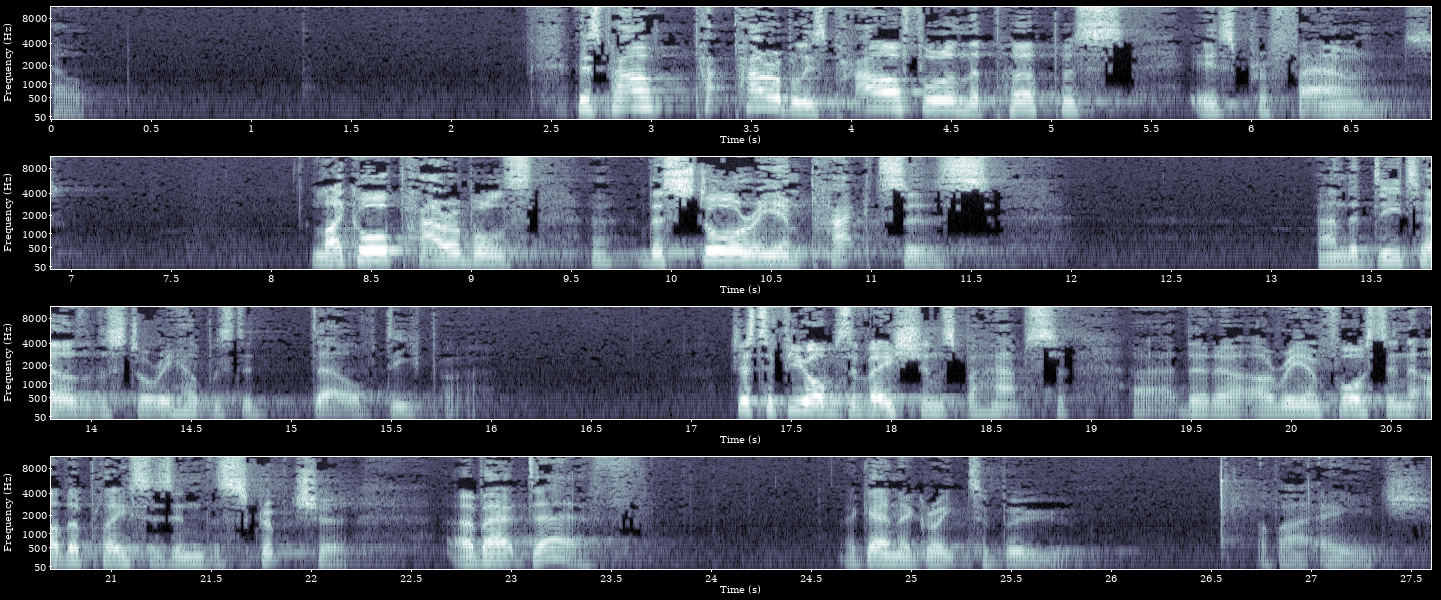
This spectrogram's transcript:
help. This par- parable is powerful and the purpose is profound. Like all parables, the story impacts us, and the details of the story help us to delve deeper. Just a few observations, perhaps, uh, that are, are reinforced in other places in the scripture about death. Again, a great taboo of our age.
